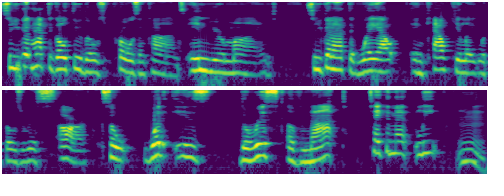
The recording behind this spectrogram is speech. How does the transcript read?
So you're gonna have to go through those pros and cons in your mind. So you're gonna have to weigh out and calculate what those risks are. So what is the risk of not taking that leap? Mm,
